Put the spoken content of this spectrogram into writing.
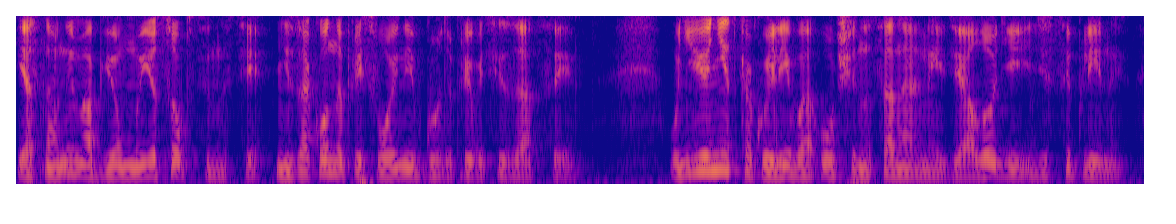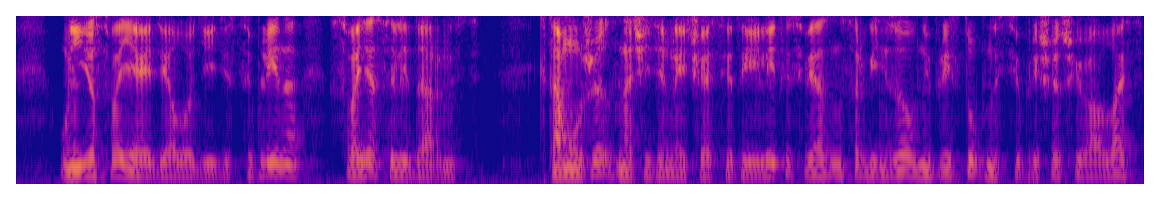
и основным объемом ее собственности, незаконно присвоенной в годы приватизации. У нее нет какой-либо общенациональной идеологии и дисциплины. У нее своя идеология и дисциплина, своя солидарность. К тому же, значительная часть этой элиты связана с организованной преступностью, пришедшей во власть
